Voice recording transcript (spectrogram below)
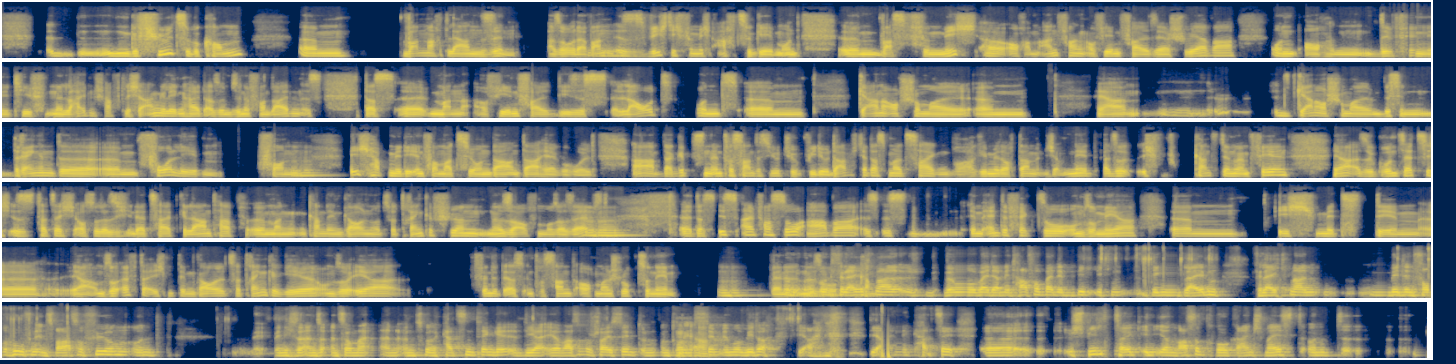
ein Gefühl zu bekommen, ähm, wann macht Lernen Sinn? Also oder wann mhm. ist es wichtig für mich Acht zu geben? Und ähm, was für mich äh, auch am Anfang auf jeden Fall sehr schwer war und auch ein, definitiv eine leidenschaftliche Angelegenheit, also im Sinne von Leiden ist, dass äh, man auf jeden Fall dieses laut und ähm, gerne auch schon mal ähm, ja gerne auch schon mal ein bisschen drängende ähm, Vorleben von, mhm. ich habe mir die Informationen da und daher geholt. Ah, da gibt's ein interessantes YouTube-Video. Darf ich dir das mal zeigen? Boah, geh mir doch damit nicht. Nee, also ich kann es dir nur empfehlen. Ja, also grundsätzlich ist es tatsächlich auch so, dass ich in der Zeit gelernt habe, äh, man kann den Gaul nur zur Tränke führen, ne, saufen muss er selbst. Mhm. Äh, das ist einfach so, aber es ist im Endeffekt so, umso mehr ähm, ich mit dem, äh, ja, umso öfter ich mit dem Gaul zur Tränke gehe, umso eher findet er es interessant, auch mal einen Schluck zu nehmen. Mhm. Wenn, und, ne, so und vielleicht mal, wenn wir bei der Metapher bei den bildlichen Dingen bleiben, vielleicht mal mit den Vorderhufen ins Wasser führen und wenn ich so an, an, so mal, an unsere Katzen denke, die ja eher wasserscheu sind und, und trotzdem ja. immer wieder die eine, die eine Katze äh, Spielzeug in ihren Wasserdruck reinschmeißt und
